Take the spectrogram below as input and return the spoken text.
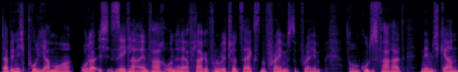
Da bin ich Polyamor. Oder ich segle einfach unter der Flagge von Richard Sachs. The frame is the frame. So ein gutes Fahrrad nehme ich gern,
